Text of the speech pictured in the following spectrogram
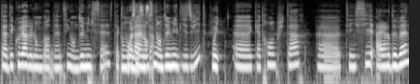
tu as découvert le longboard dancing en 2016, tu as commencé à l'enseigner en 2018. Oui. quatre ans plus tard, tu es ici à Erdeven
